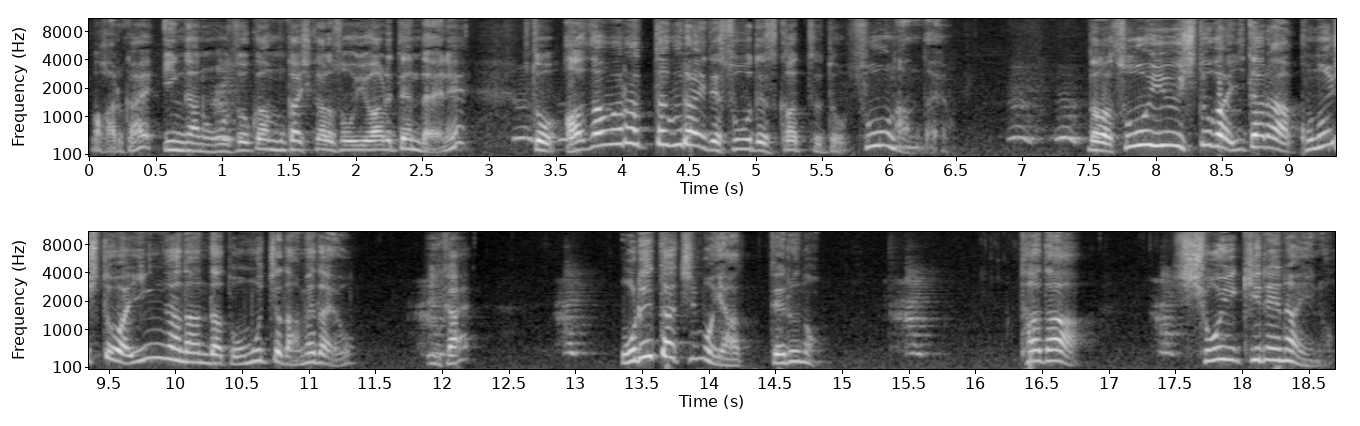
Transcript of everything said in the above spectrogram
わかるかい？因果の法則は昔からそう言われてんだよね。と嘲笑ったぐらいでそうですかって言うとそうなんだよだからそういう人がいたらこの人は因果なんだと思っちゃダメだよ。いいかい？俺たちもやってるの。ただ背負いきれないの。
